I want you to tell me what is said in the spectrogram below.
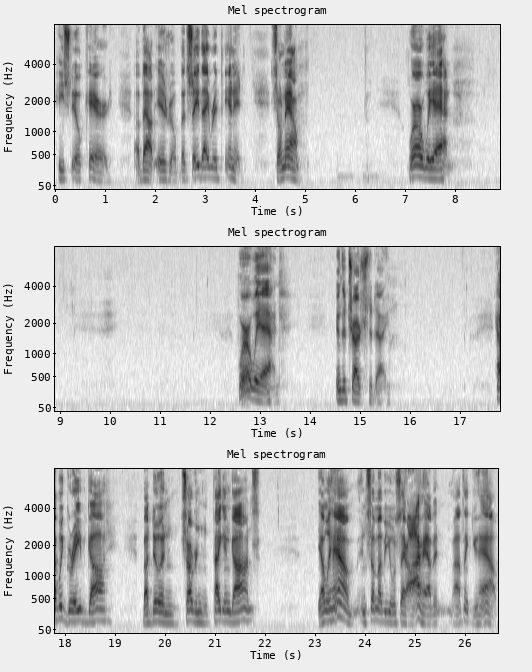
he still cared about Israel. But see, they repented. So now, where are we at? Where are we at in the church today? Have we grieved God by doing serving pagan gods? Yeah, we have. And some of you will say, oh, I haven't. I think you have.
